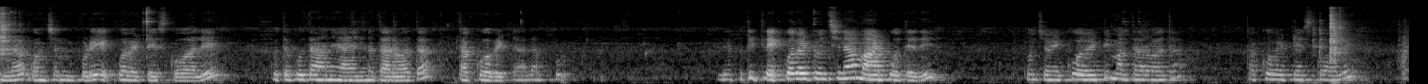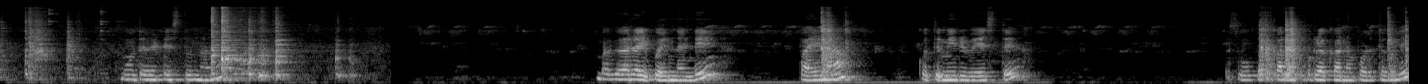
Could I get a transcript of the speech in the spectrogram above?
ఇలా కొంచెం ఇప్పుడు ఎక్కువ పెట్టేసుకోవాలి. కుత కుత అని అయిన తర్వాత తక్కువ పెట్టాలి అప్పుడు. లేకపోతే ఇట్లా ఎక్కువ పెట్టి ఉంచినా మాడిపోతుంది. కొంచెం ఎక్కువ పెట్టి మన తర్వాత తక్కువ పెట్టేసుకోవాలి. మూత పెట్టేస్తున్నాను. బగారా అయిపోయిందండి. పైన కొత్తిమీర వేస్తే సూపర్ కలర్ఫుల్గా కనపడుతుంది.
